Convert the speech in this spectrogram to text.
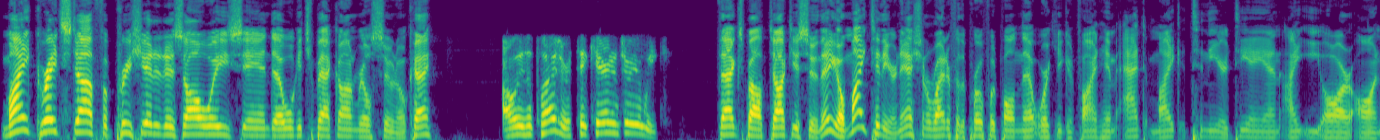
Mike, great stuff. Appreciate it as always, and uh, we'll get you back on real soon. Okay. Always a pleasure. Take care and enjoy your week. Thanks, pal. Talk to you soon. There you go. Mike Tanier, national writer for the Pro Football Network. You can find him at Mike Tanier, T A N I E R, on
